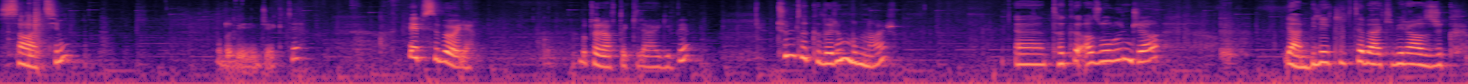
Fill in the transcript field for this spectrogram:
saatim. Bu da verilecekti. Hepsi böyle. Bu taraftakiler gibi. Tüm takılarım bunlar. Ee, takı az olunca yani bileklikte belki birazcık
